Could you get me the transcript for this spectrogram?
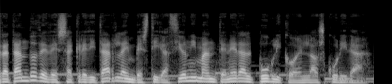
tratando de desacreditar la investigación y mantener al público en la oscuridad.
